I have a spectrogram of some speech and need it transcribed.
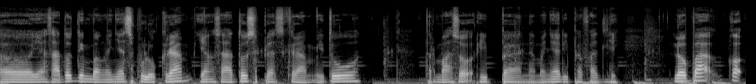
uh, yang satu timbangannya 10 gram yang satu 11 gram. Itu termasuk riba namanya riba fadli. Loh pak kok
